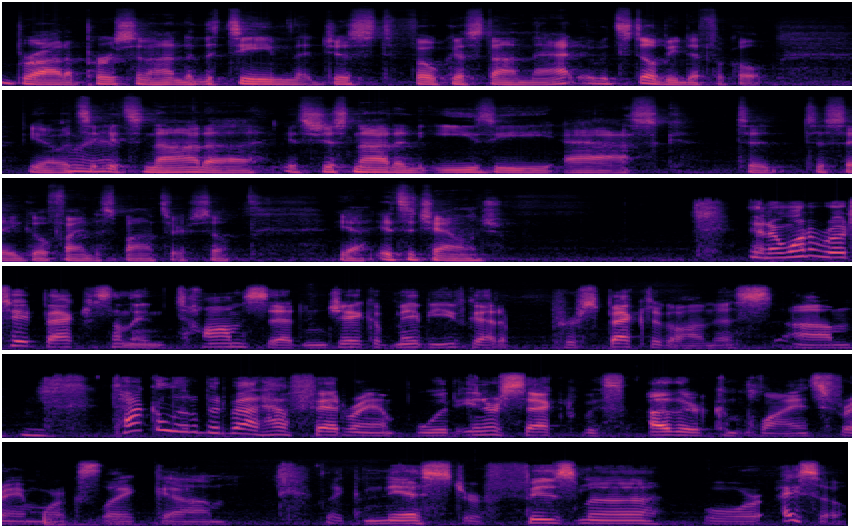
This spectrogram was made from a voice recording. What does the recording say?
brought a person onto the team that just focused on that, it would still be difficult. You know, it's yeah. it's not a it's just not an easy ask to to say go find a sponsor. So yeah, it's a challenge. And I want to rotate back to something Tom said, and Jacob, maybe you've got a perspective on this. Um, talk a little bit about how FedRAMP would intersect with other compliance frameworks like um, like NIST or FISMA or ISO.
